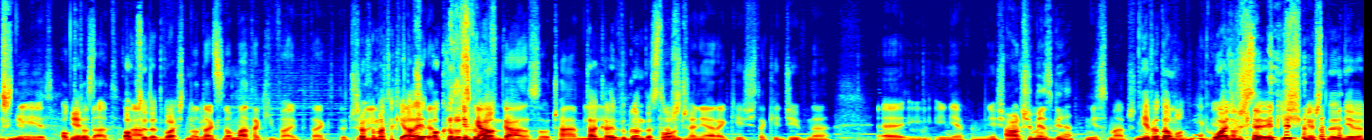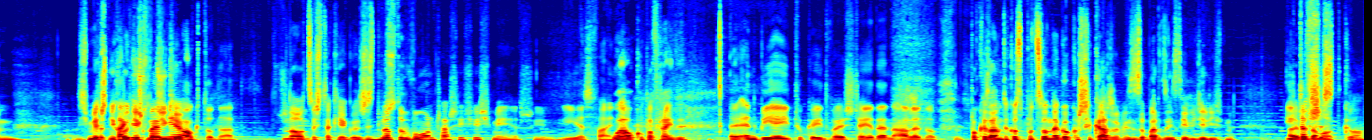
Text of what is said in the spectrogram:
Czy nie? nie jest, Octodad. Octodad, właśnie. No więc... tak, no ma taki vibe, tak? Czyli Trochę ma taki, ale okropnie wygląda. z oczami. Tak, ale wygląda strasznie. Połączenia jakieś takie dziwne e, i, i, nie wiem, nie A o czym jest gra? Niesmaczne. Nie wiadomo. Nie Kładzisz sobie jakieś śmieszne, nie wiem, śmiesznie tak chodzisz jak ludzikiem. Octodad. No, coś takiego. Że, po prostu włączasz i się śmiejesz i, i jest fajnie. Wow, kupa frajdy. E, NBA 2K21, ale no... Pokazałem tylko spoconego koszykarza, więc za bardzo nic nie widzieliśmy. Ale I to wiadomo, wszystko.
